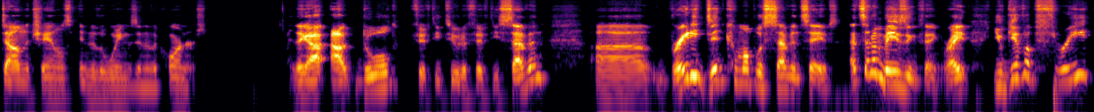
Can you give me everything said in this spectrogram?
down the channels into the wings, into the corners. They got out dueled 52 to 57. Uh, Brady did come up with seven saves. That's an amazing thing, right? You give up three,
